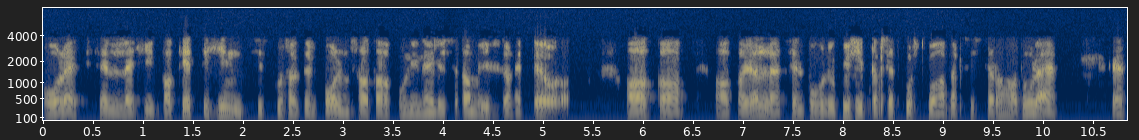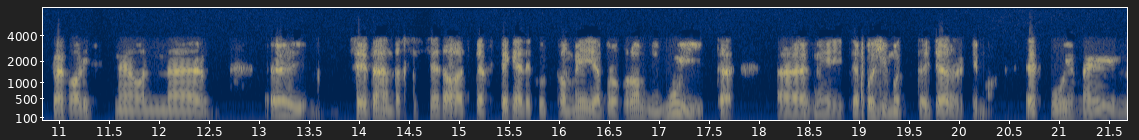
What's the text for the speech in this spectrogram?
oleks selle hi paketi hind siis kusagil kolmsada kuni nelisada miljonit eurot. aga, aga jälle, et sel puhul ju küsitakse, et kust koha pealt siis see raha tuleb, et väga lihtne on äh, see tähendaks siis seda, et peaks tegelikult ka meie programmi muid äh, neid põhimõtteid järgima. et kui meil,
